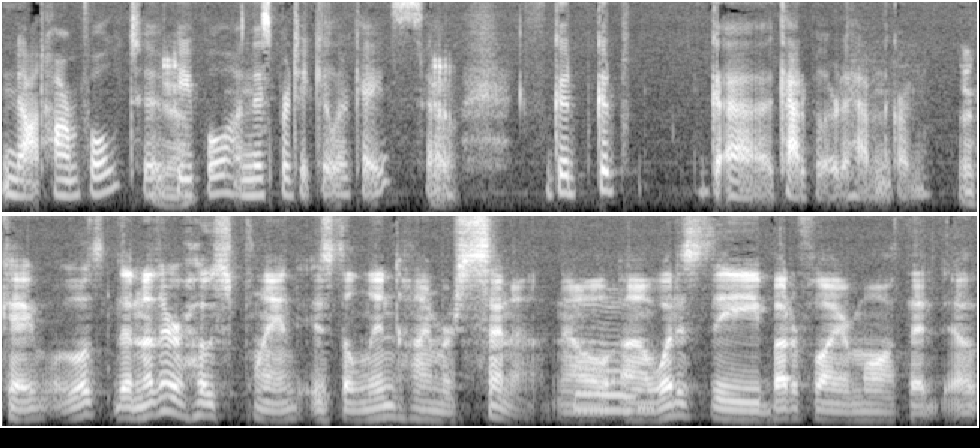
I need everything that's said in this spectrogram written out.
not harmful to Mm. Yeah. people in this particular case. So, Yeah. good good uh, caterpillar to have in the garden. Okay, well, another host plant is the Lindheimer senna. Now, Mm. uh, what is the butterfly or moth that uh,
